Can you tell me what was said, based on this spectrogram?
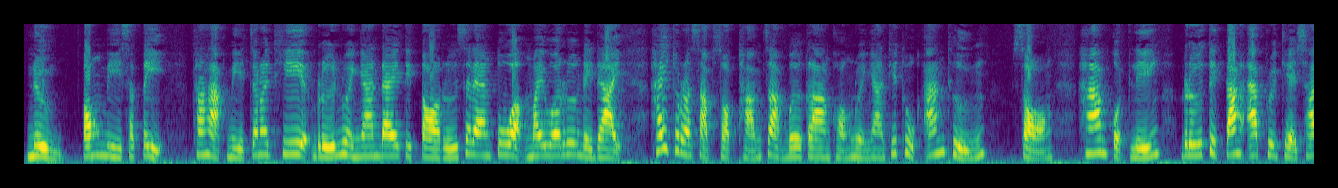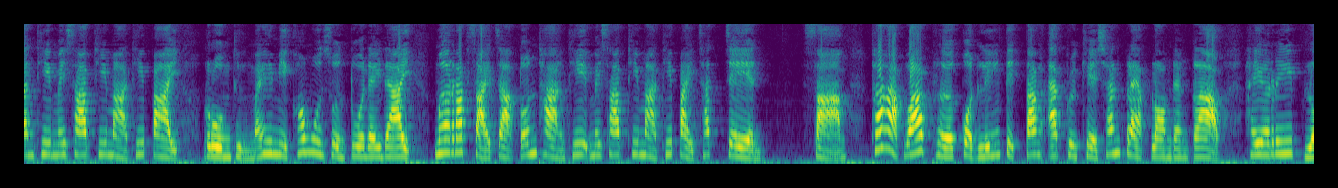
1. ต้องมีสติ ถ้าหากมีเจ้าหน้าที่หรือหน่วยงานใดติดต่อหรือแสดงตัวไม่ว่าเรื่องใด ๆ ให้โทรศัพท์สอบถามจากเบอร์กลางของหน่วยงานที่ถูกอ้างถึง 2. ห้ามกดลิงก์หรือติดตั้งแอปพลิเคชันที่ไม่ทราบที่มาที่ไป รวมถึงไม่ให้มีข้อมูลส่วนตัวใด ๆ เมื่อรับสายจากต้นทางที่ไม่ทราบที่มาที่ไปชัดเจน 3. ถ้าหากว่าเผลอกดลิงก์ติดตั้งแอปพลิเคชันแปลกปลอมดังกล่าว ให้รีบล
